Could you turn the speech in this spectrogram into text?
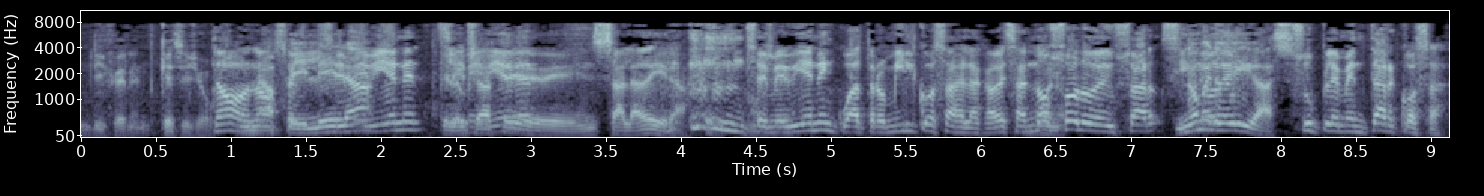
diferente, qué sé yo. No, una no, se- pelera se me vienen- que se me vienen- de ensaladera. no Se me vienen cuatro mil cosas a la cabeza, no Bueno. solo de usar, sino me lo de digas. suplementar cosas.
